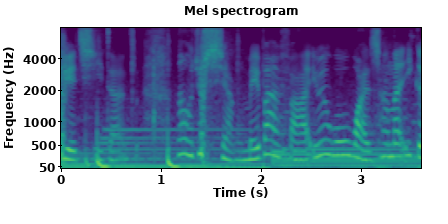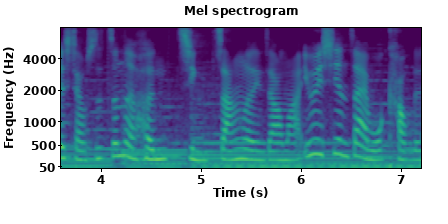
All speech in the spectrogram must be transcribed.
乐器这样子。那我就想，没办法，因为我晚上那一个小时真的很紧。脏了，你知道吗？因为现在我考的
